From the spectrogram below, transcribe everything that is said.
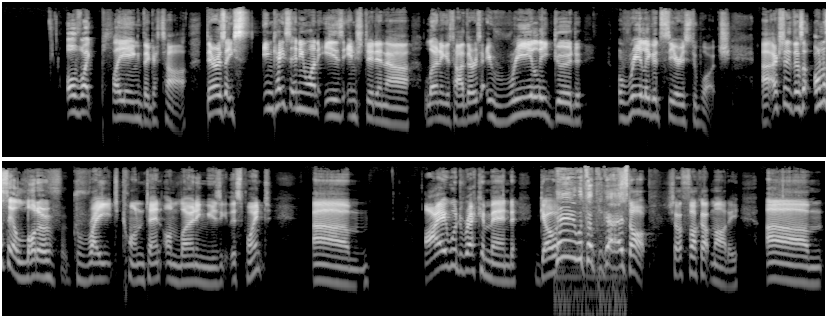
of like playing the guitar. There is a, in case anyone is interested in uh, learning guitar, there is a really good a really good series to watch. Uh, actually, there's honestly a lot of great content on learning music at this point. Um, I would recommend go. Hey, what's up, you guys? Stop. Shut the fuck up, Marty. Um,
